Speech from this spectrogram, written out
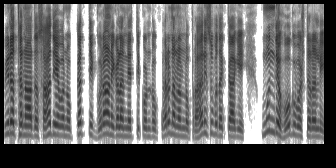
ವಿರಥನಾದ ಸಹದೇವನು ಕತ್ತಿ ಗುರಾಣಿಗಳನ್ನೆತ್ತಿಕೊಂಡು ಕರ್ಣನನ್ನು ಪ್ರಹರಿಸುವುದಕ್ಕಾಗಿ ಮುಂದೆ ಹೋಗುವಷ್ಟರಲ್ಲಿ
